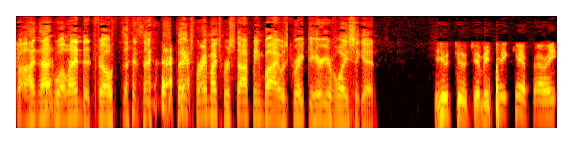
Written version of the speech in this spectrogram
Well, that will end it, Phil. Thanks very much for stopping by. It was great to hear your voice again. You too, Jimmy. Take care, Perry.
